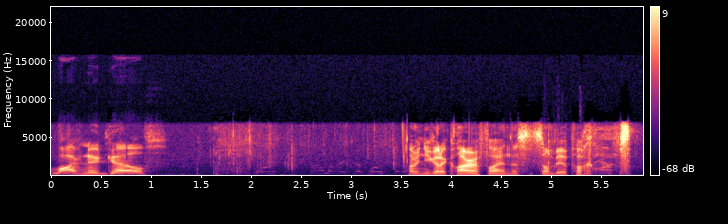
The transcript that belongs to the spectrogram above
Live nude girls. I mean, you gotta clarify in this zombie apocalypse.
